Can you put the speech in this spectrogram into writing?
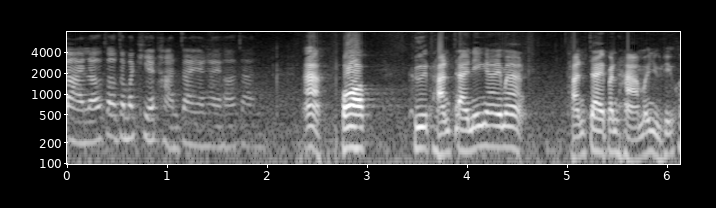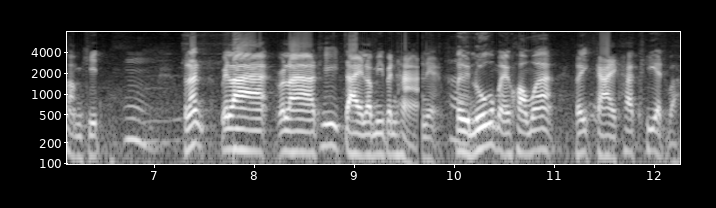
กายแล้วเราจะมาเคลียร์ฐานใจยังไงคะอาจารย์ อะพอคือฐานใจนี่ง่ายมาก ฐานใจปัญหามันอยู่ที่ความคิดอืมฉะนั้นเวลาเวลาที่ใจเรามีปัญหาเนี่ยค่ะตื่นรู้ก็หมายความว่าเฮ้ยกายค่าเครียดว่ะ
